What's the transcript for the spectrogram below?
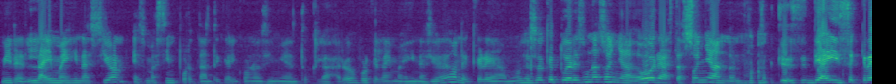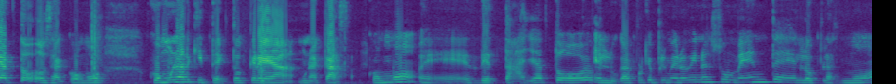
Miren, la imaginación es más importante que el conocimiento, claro, porque la imaginación es donde creamos. Eso que tú eres una soñadora, estás soñando, ¿no? que de ahí se crea todo, o sea, como cómo un arquitecto crea una casa, cómo eh, detalla todo el lugar, porque primero vino en su mente, lo plasmó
